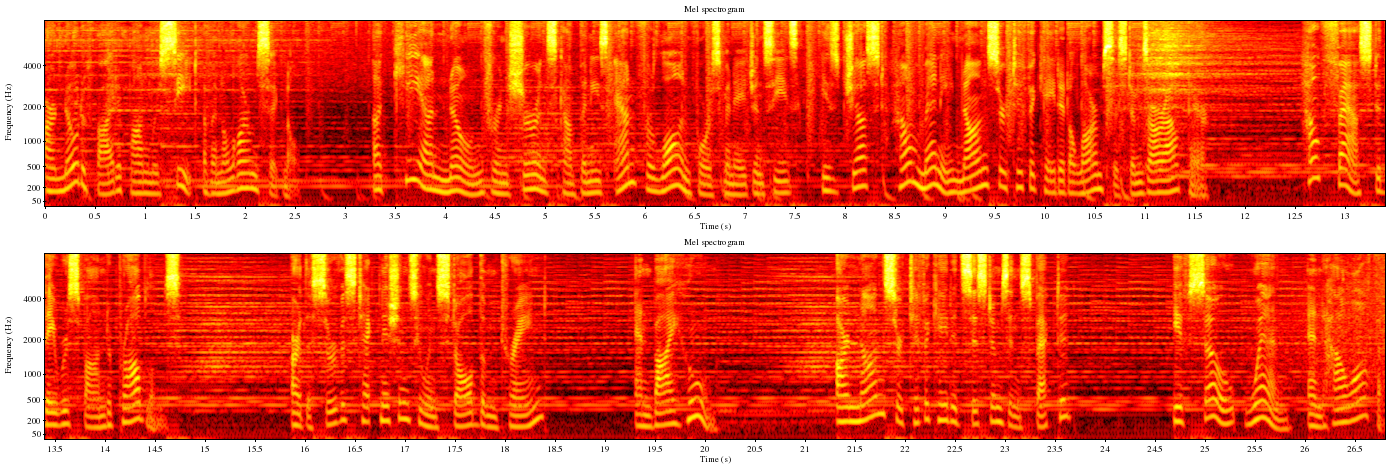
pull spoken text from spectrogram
are notified upon receipt of an alarm signal. A key unknown for insurance companies and for law enforcement agencies is just how many non certificated alarm systems are out there. How fast do they respond to problems? Are the service technicians who installed them trained? And by whom? Are non certificated systems inspected? If so, when and how often?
